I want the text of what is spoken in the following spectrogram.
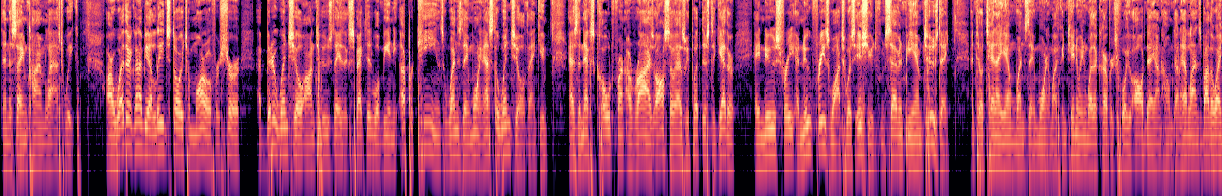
than the same time last week. Our weather going to be a lead story tomorrow for sure. A bitter wind chill on Tuesday is expected. Will be in the upper teens Wednesday morning. That's the wind chill, thank you. As the next cold front arrives. Also, as we put this together, a news free a new freeze watch was issued from 7 p.m. Tuesday until 10 a.m. Wednesday morning. We'll have continuing weather coverage for you all day on Hometown Headlines. By the way,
